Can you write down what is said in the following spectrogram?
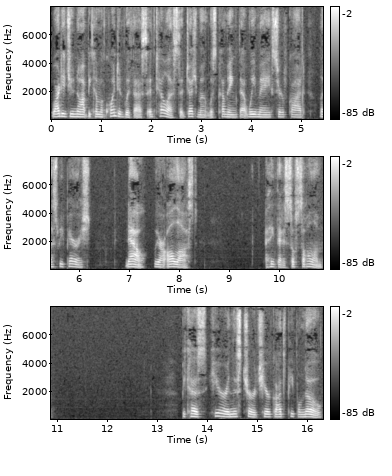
Why did you not become acquainted with us and tell us that judgment was coming that we may serve God, lest we perish? Now we are all lost. I think that is so solemn. Because here in this church, here God's people know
